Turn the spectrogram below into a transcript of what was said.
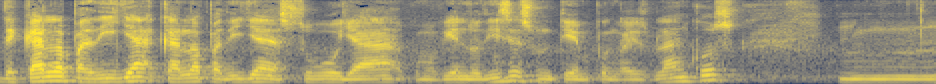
de Carla Padilla. Carla Padilla estuvo ya, como bien lo dices, un tiempo en Gallos Blancos. Mm,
